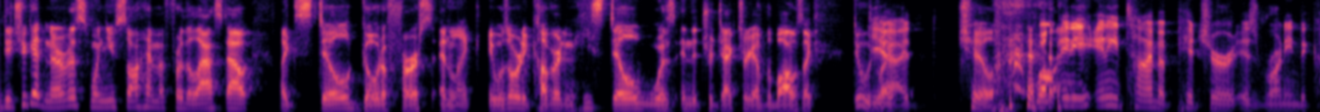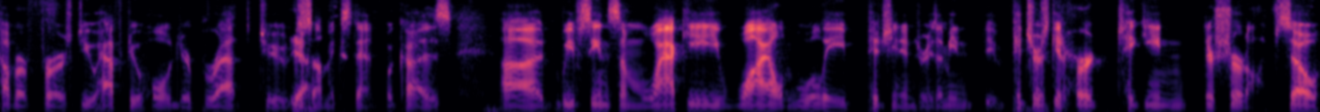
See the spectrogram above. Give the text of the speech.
Did you get nervous when you saw him for the last out? Like still go to first, and like it was already covered, and he still was in the trajectory of the ball. I was like, dude, yeah, like, chill. well, any any time a pitcher is running to cover first, you have to hold your breath to yeah. some extent because uh, we've seen some wacky, wild, woolly pitching injuries. I mean, pitchers get hurt taking their shirt off. So,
